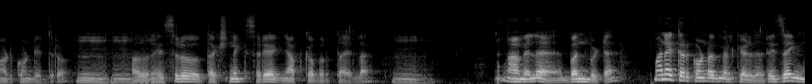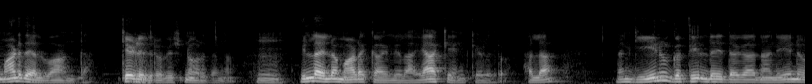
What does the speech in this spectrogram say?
ಮಾಡ್ಕೊಂಡಿದ್ರು. ಅದ್ರ ಹೆಸರು ತಕ್ಷಣಕ್ಕೆ ಸರಿಯಾಗಿ ಜ್ಞಾಪಕ ಬರ್ತಾ ಇಲ್ಲ. ಆಮೇಲೆ ಬಂದ್ಬಿಟ್ಟೆ. ಮನೆ ಕರ್ಕೊಂಡೋದ್ಮೇಲೆ ಕೇಳಿದೆ ರಿಸೈನ್ ಮಾಡಿದೆ ಅಲ್ವಾ? ಅಂತ. ಕೇಳಿದರು ವಿಷ್ಣುವರ್ಧನ. ಇಲ್ಲ ಇಲ್ಲ ಮಾಡೋಕ್ಕಾಗಲಿಲ್ಲ. ಯಾಕೆ ಅಂತ ಕೇಳಿದ್ರು. ಅಲ್ಲ ನನಗೇನು ಗೊತ್ತಿಲ್ಲದೆ ಇದ್ದಾಗ ನಾನೇನು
